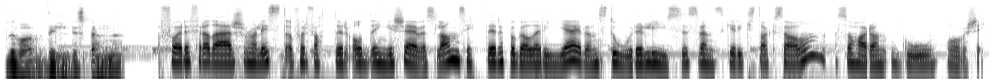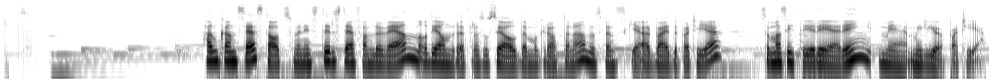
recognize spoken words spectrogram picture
det var veldig spennende. For fra der journalist og forfatter Odd Inge Skjevesland sitter på galleriet i den store, lyse svenske riksdagssalen, så har han god oversikt. Han kan se statsminister Stefan Löfven og de andre fra Sosialdemokraterne, det svenske Arbeiderpartiet, som har sittet i regjering med Miljøpartiet.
